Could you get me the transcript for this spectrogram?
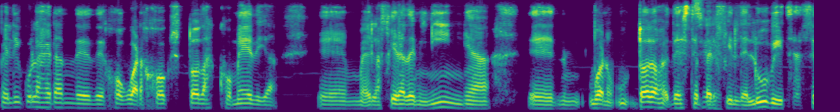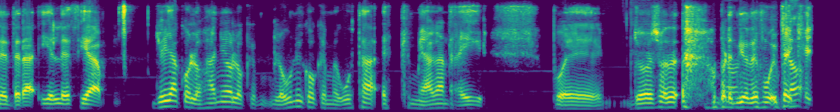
películas eran de, de Howard Hawks, todas comedia. eh, La fiera de mi niña, eh, bueno, todos de este Sí. perfil de Lubitsch, etcétera. Y él decía, yo ya con los años lo, que, lo único que me gusta es que me hagan reír. Pues yo eso lo aprendí de muy No, pequeñito. que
